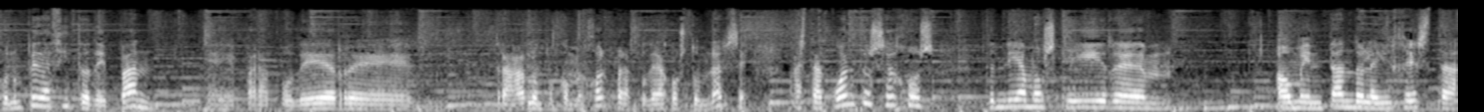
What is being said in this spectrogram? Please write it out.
con un pedacito de pan para poder tragarlo un poco mejor para poder acostumbrarse. ¿Hasta cuántos ajos tendríamos que ir em, aumentando la ingesta?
